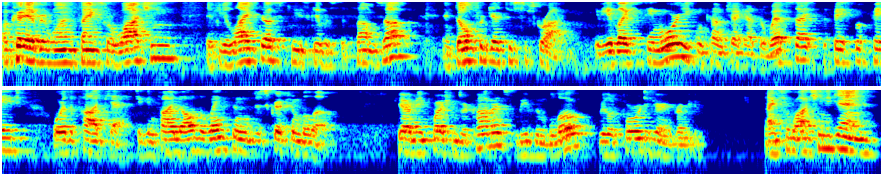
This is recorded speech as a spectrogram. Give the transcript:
Okay, everyone, thanks for watching. If you liked us, please give us the thumbs up and don't forget to subscribe. If you'd like to see more, you can come check out the website, the Facebook page, or the podcast. You can find all the links in the description below. If you have any questions or comments, leave them below. We look forward to hearing from you. Thanks for watching again.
